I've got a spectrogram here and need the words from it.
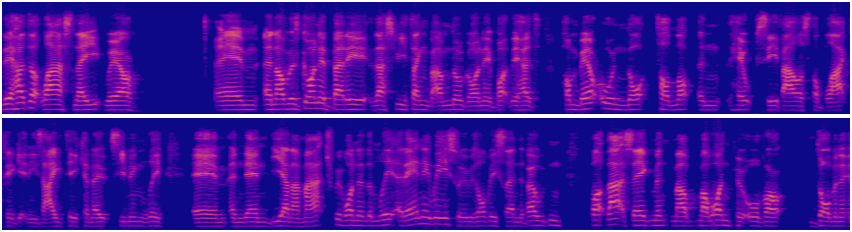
They had it last night where um, and I was going to bury this wee thing, but I'm not going to. But they had Humberto not turn up and help save Aleister Black for getting his eye taken out, seemingly, um, and then be in a match with one of them later anyway. So he was obviously in the building. But that segment, my, my one put over Dominik,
